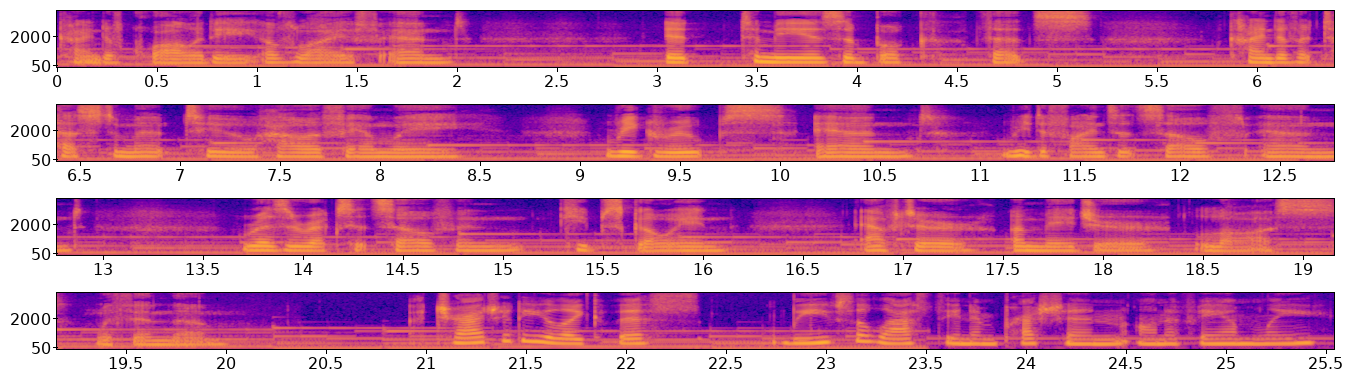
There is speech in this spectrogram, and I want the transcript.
kind of quality of life. And it, to me, is a book that's kind of a testament to how a family regroups and redefines itself and resurrects itself and keeps going after a major loss within them. A tragedy like this leaves a lasting impression on a family.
